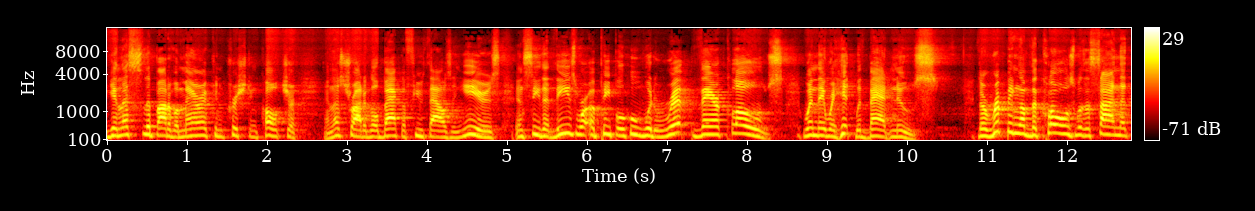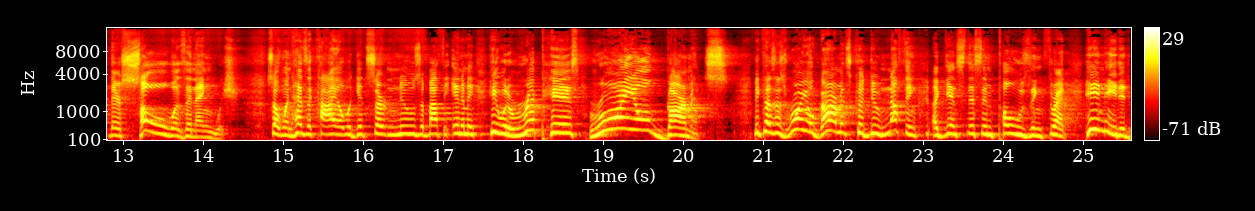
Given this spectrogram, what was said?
Again, let's slip out of American Christian culture and let's try to go back a few thousand years and see that these were a people who would rip their clothes when they were hit with bad news. The ripping of the clothes was a sign that their soul was in anguish. So when Hezekiah would get certain news about the enemy, he would rip his royal garments because his royal garments could do nothing against this imposing threat. He needed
